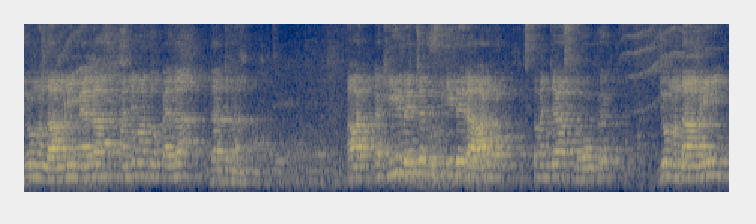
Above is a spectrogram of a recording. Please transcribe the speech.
ਜੋ ਮੰਦਾਵਣੀ ਮਹਿਲਾ ਪੰਜਵਾਂ ਤੋਂ ਪਹਿਲਾਂ ਦਰਜ ਹਨ। ਅਖੀਰ ਵਿੱਚ ਗੁਰੂ ਜੀ ਦੇ ਰਾਗ ਨੂੰ 57 ਸ਼ਲੋਕ, ਜੋ ਮੰਦਾਵਣੀ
